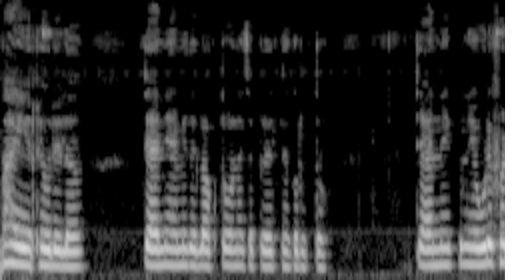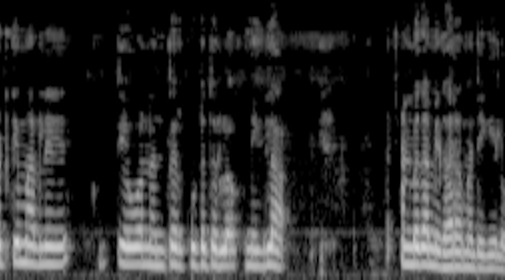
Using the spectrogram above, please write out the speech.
बाहेर ठेवलेलं त्याने आम्ही ते लॉक तोडण्याचा प्रयत्न करतो. त्याने पण एवढे फटके मारले तेव्हा नंतर कुठं तर लॉक निघला. आणि मग आम्ही घरामध्ये गेलो.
